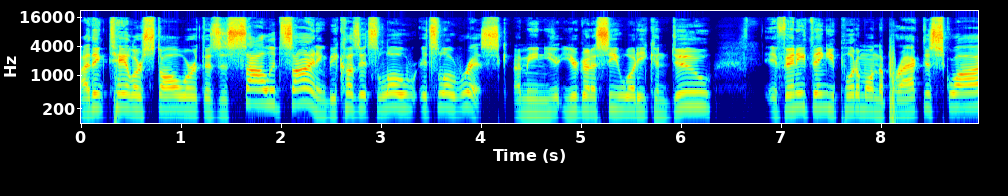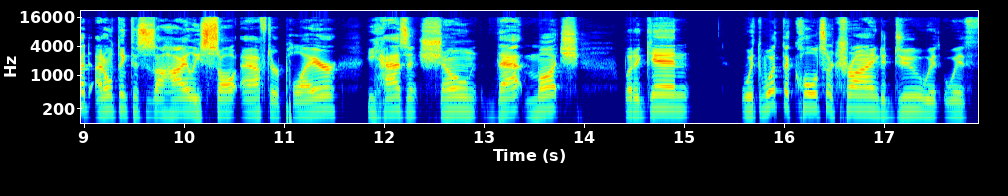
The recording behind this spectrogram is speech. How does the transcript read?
I think Taylor Stallworth is a solid signing because it's low it's low risk. I mean, you, are going to see what he can do. If anything, you put him on the practice squad. I don't think this is a highly sought after player. He hasn't shown that much. But again, with what the Colts are trying to do with, with,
